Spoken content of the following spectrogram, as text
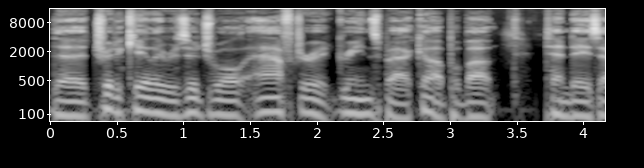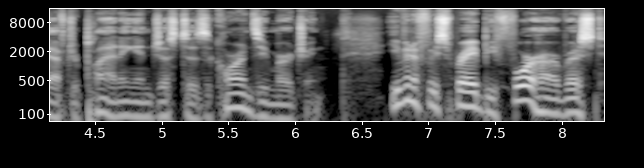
the triticale residual after it greens back up about 10 days after planting and just as the corn's emerging. Even if we spray before harvest,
